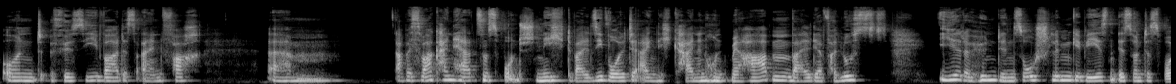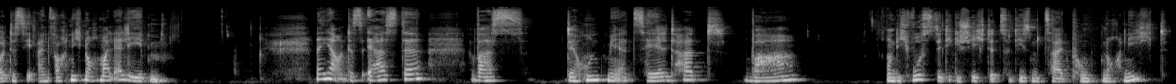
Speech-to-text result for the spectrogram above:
Und für sie war das einfach, ähm, aber es war kein Herzenswunsch, nicht, weil sie wollte eigentlich keinen Hund mehr haben, weil der Verlust ihrer Hündin so schlimm gewesen ist und das wollte sie einfach nicht nochmal erleben. Naja, und das Erste, was der Hund mir erzählt hat, war, und ich wusste die Geschichte zu diesem Zeitpunkt noch nicht,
